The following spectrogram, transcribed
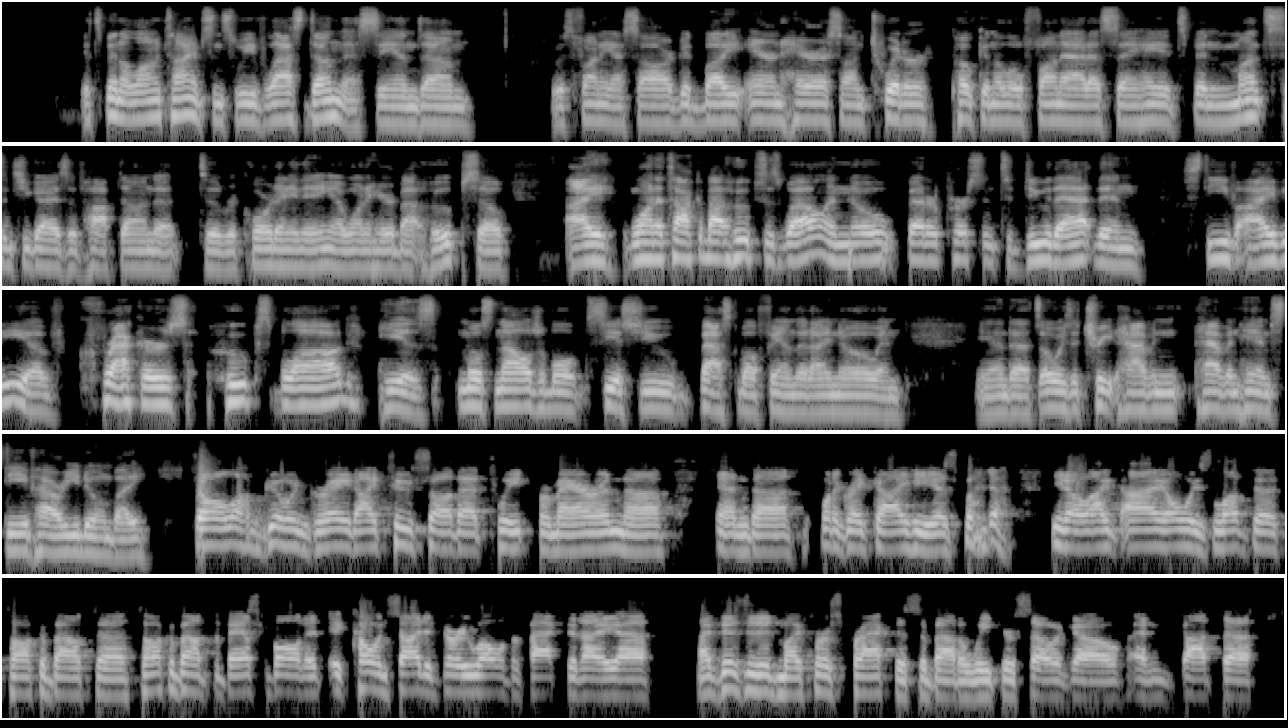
it's been a long time since we've last done this. And um, it was funny. I saw our good buddy Aaron Harris on Twitter poking a little fun at us, saying, Hey, it's been months since you guys have hopped on to, to record anything. I want to hear about hoops. So I want to talk about hoops as well. And no better person to do that than Steve Ivy of Crackers Hoops blog. He is most knowledgeable CSU basketball fan that I know, and and uh, it's always a treat having having him. Steve, how are you doing, buddy? Joel, I'm doing great. I too saw that tweet from Aaron, uh, and uh, what a great guy he is. But uh, you know, I, I always love to talk about uh, talk about the basketball, and it, it coincided very well with the fact that I uh, I visited my first practice about a week or so ago, and got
